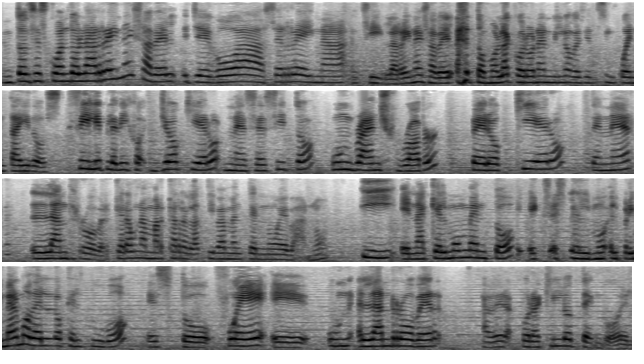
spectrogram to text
Entonces, cuando la reina Isabel llegó a ser reina, sí, la reina Isabel tomó la corona en 1952, Philip le dijo, yo quiero, necesito un Range Rover, pero quiero tener Land Rover, que era una marca relativamente nueva, ¿no? Y en aquel momento, el, primer modelo que él tuvo, esto fue eh, un Land Rover a ver, por aquí lo tengo, el,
